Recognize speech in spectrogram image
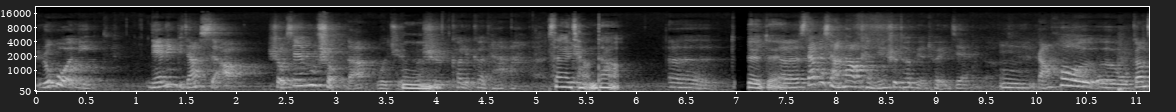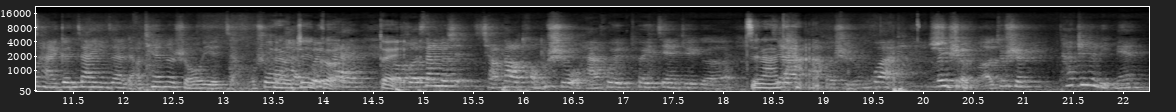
如果你年龄比较小，首先入手的，我觉得是克里克塔，三个强盗。呃。对对，呃，三个强盗肯定是特别推荐的。嗯，然后呃，我刚才跟嘉义在聊天的时候也讲，我说我还会在对和三个强盗同时，我还会推荐这个基拉塔和食人怪。为什么？就是它这个里面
